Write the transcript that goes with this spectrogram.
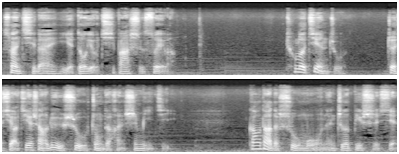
算起来也都有七八十岁了。除了建筑，这小街上绿树种得很是密集，高大的树木能遮蔽视线，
